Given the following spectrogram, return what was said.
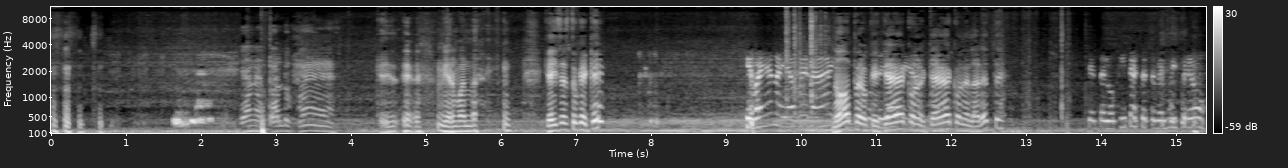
Ya en el caldo, pues. ¿Qué dice mi hermana? ¿Qué dices tú que qué? Que vayan allá a ver. No, pero que qué ya haga que- con, qué haga con el arete. Que te lo quites, se te ve muy feo.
